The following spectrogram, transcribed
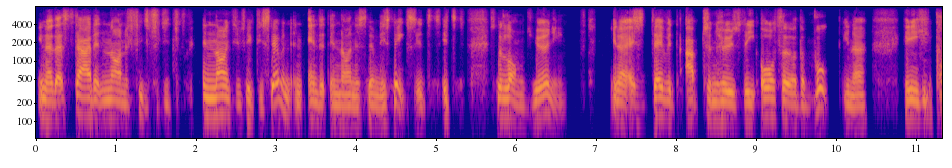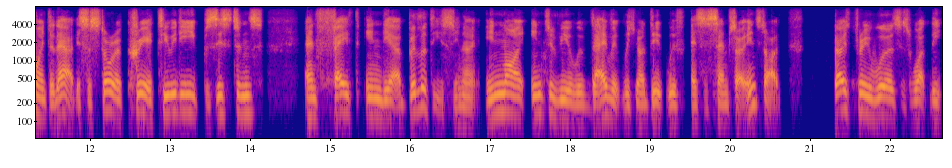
you know, that started in 1950, in 1957 and ended in 1976. It's it's it's a long journey you know, as David Upton, who's the author of the book, you know, he, he pointed out, it's a story of creativity, persistence, and faith in their abilities. You know, in my interview with David, which I did with Samso Insight, those three words is what the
